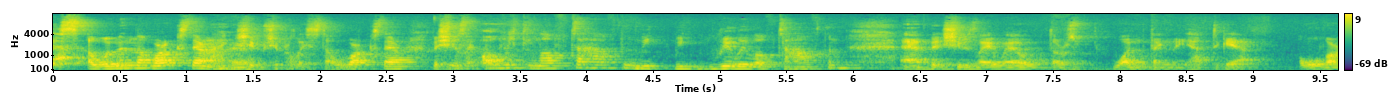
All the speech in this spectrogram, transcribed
it's a woman that works there, and I think Yeah. she, she probably still works there. But she was like, "Oh, we'd love to have them. We'd, we'd really love to have them." Uh, but she was like, "Well, there's one thing that you have to get over,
